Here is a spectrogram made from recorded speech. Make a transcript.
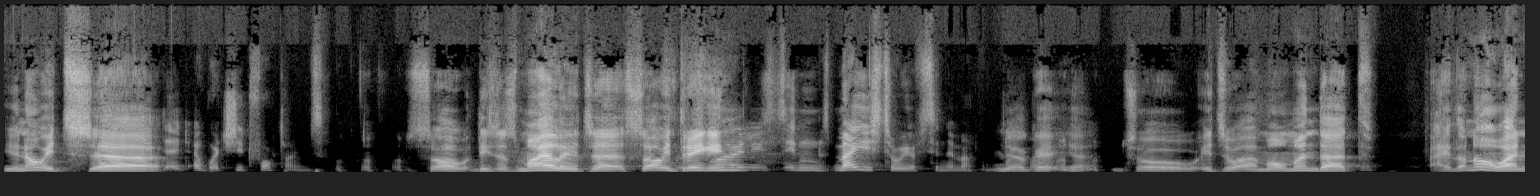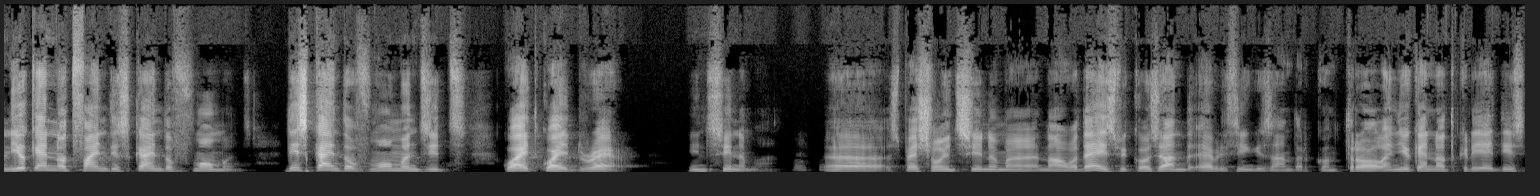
you know, it's uh, I, I watched it four times. so this smile. It's uh, so intriguing. Smile is in my history of cinema. Okay, yeah. So it's a moment that I don't know, and you cannot find this kind of moments. This kind of moments, it's quite quite rare in cinema. uh, especially in cinema nowadays, because under, everything is under control and you cannot create this.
